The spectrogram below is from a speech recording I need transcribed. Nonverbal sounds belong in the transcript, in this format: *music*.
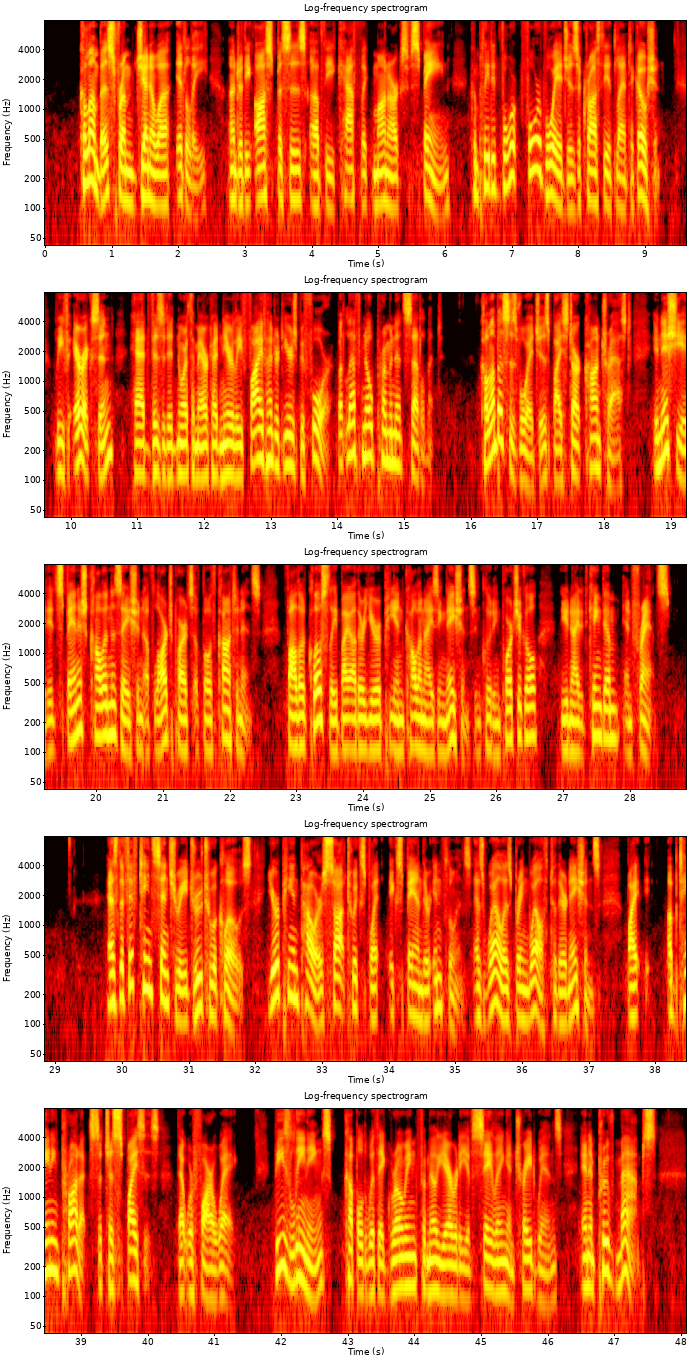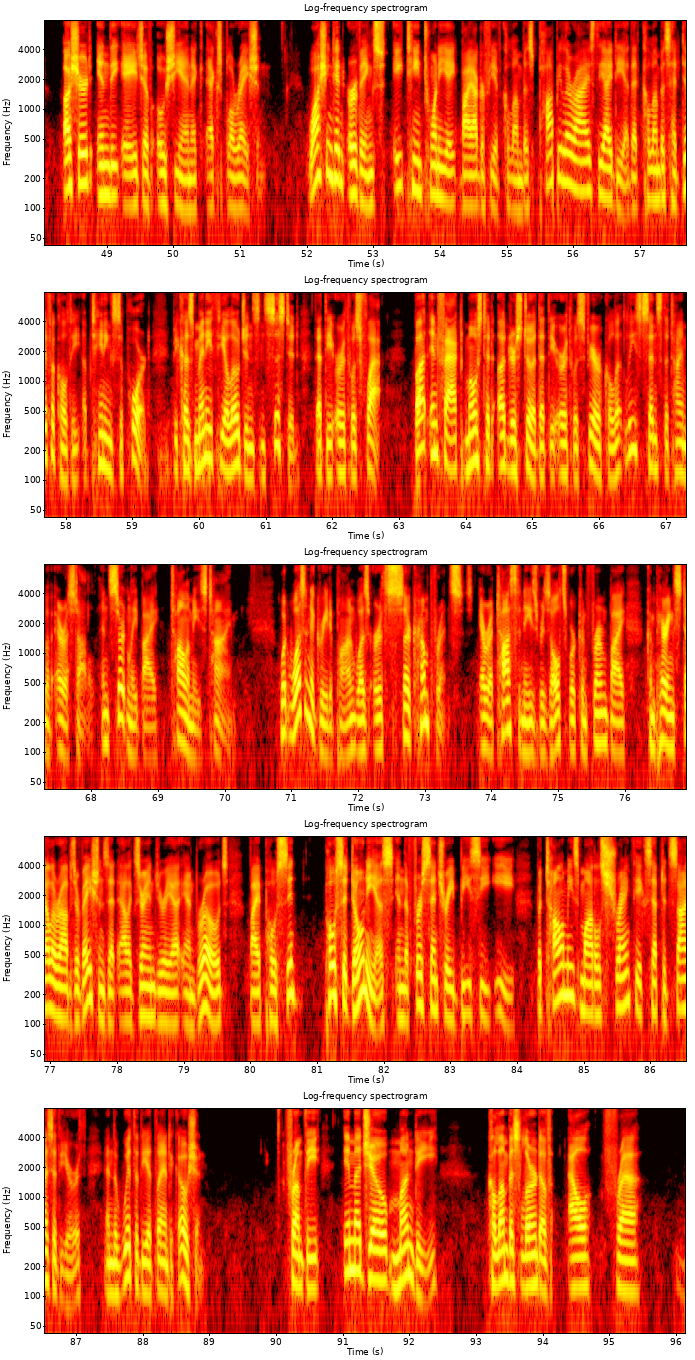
Columbus, from Genoa, Italy, under the auspices of the Catholic monarchs of Spain, completed four, four voyages across the Atlantic Ocean. Leif Erikson had visited North America nearly 500 years before, but left no permanent settlement. Columbus's voyages, by stark contrast, initiated Spanish colonization of large parts of both continents, followed closely by other European colonizing nations, including Portugal, the United Kingdom, and France. As the 15th century drew to a close, European powers sought to expl- expand their influence as well as bring wealth to their nations by obtaining products such as spices that were far away. These leanings, coupled with a growing familiarity of sailing and trade winds and improved maps, ushered in the age of oceanic exploration. Washington Irving's 1828 biography of Columbus popularized the idea that Columbus had difficulty obtaining support because many theologians insisted that the earth was flat. But in fact, most had understood that the earth was spherical at least since the time of Aristotle, and certainly by Ptolemy's time. What wasn't agreed upon was Earth's circumference. Eratosthenes' results were confirmed by comparing stellar observations at Alexandria and Rhodes by Posid- Posidonius in the first century BCE, but Ptolemy's models shrank the accepted size of the Earth and the width of the Atlantic Ocean. From the Imago Mundi, Columbus learned of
